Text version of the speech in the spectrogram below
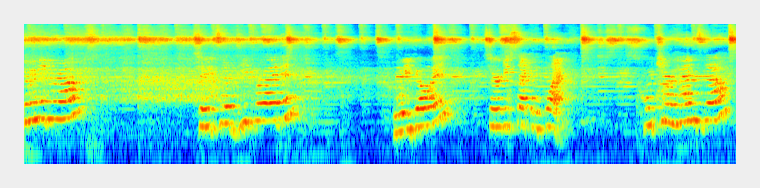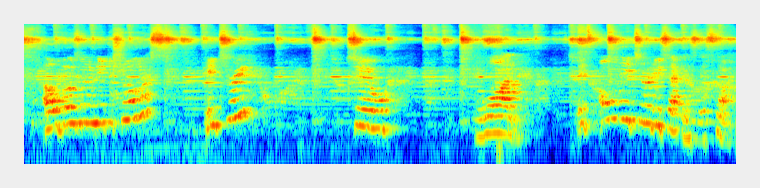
turn it around. Take that deep breath in. We go in. 30 second plank. Put your hands down. Elbows underneath the shoulders. In three, two, one. It's only 30 seconds this time.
